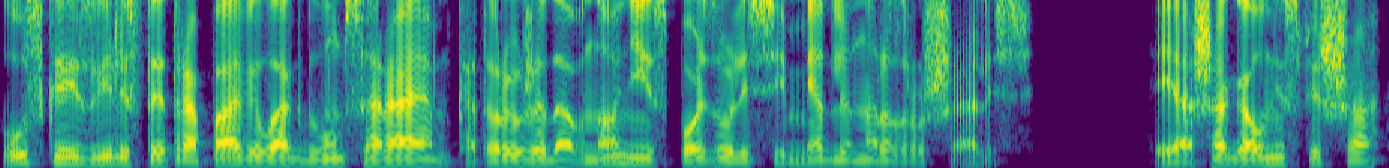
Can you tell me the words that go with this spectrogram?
Узкая извилистая тропа вела к двум сараям, которые уже давно не использовались и медленно разрушались. Я шагал не спеша,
